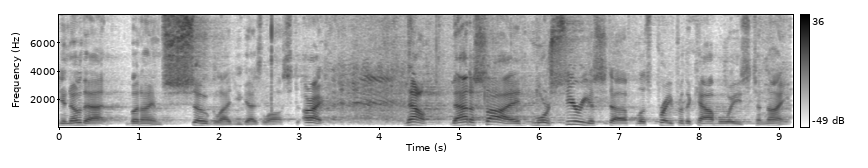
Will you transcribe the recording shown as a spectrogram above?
you know that, but I am so glad you guys lost. All right. Now, that aside, more serious stuff, let's pray for the Cowboys tonight.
